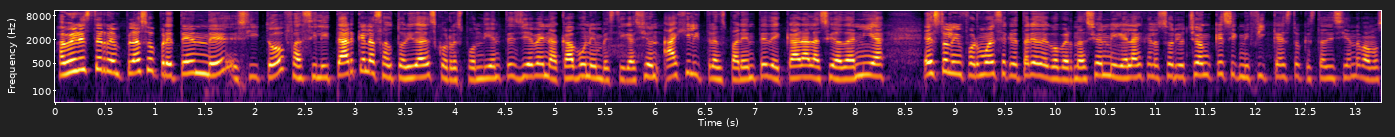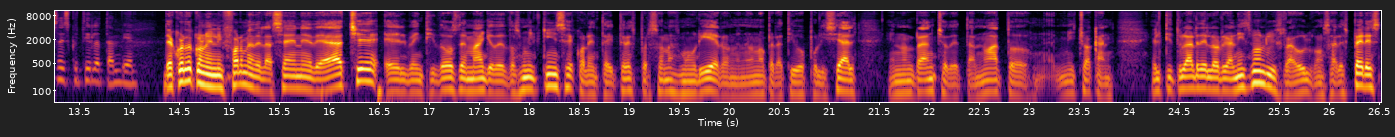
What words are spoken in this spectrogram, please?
A ver, este reemplazo pretende, cito, facilitar que las autoridades correspondientes lleven a cabo una investigación ágil y transparente de cara a la ciudadanía. Esto lo informó el secretario de Gobernación, Miguel Ángel Osorio Chong. ¿Qué significa esto que está diciendo? Vamos a discutirlo también. De acuerdo con el informe de la CNDH, el 22 de mayo de 2015, 43 personas murieron en un operativo policial en un rancho de Tanuato, Michoacán. El titular del organismo, Luis Raúl González Pérez,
